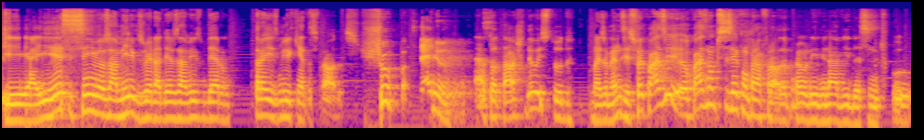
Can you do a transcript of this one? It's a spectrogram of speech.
E aí, esses sim, meus amigos, verdadeiros amigos, me deram 3.500 fraldas. Chupa! Sério? É, o total acho que deu isso tudo. Mais ou menos isso. Foi quase. Eu quase não precisei comprar fralda pra Olivia na vida, assim, tipo.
